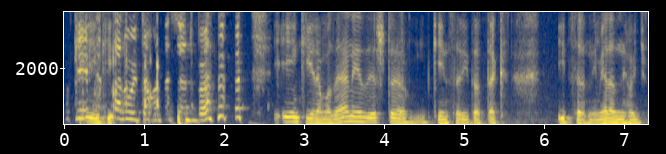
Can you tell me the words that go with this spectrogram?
Oké, okay, tanultam az esetben. Én kérem az elnézést, kényszerítettek. Itt szeretném jelezni, hogy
